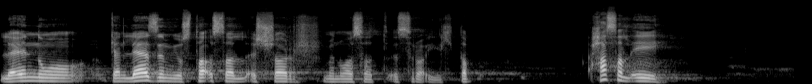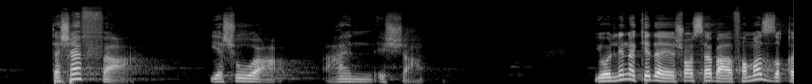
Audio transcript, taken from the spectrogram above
لأنه كان لازم يستأصل الشر من وسط إسرائيل. طب حصل إيه؟ تشفع يشوع عن الشعب. يقول لنا كده يشوع سبعة فمزق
